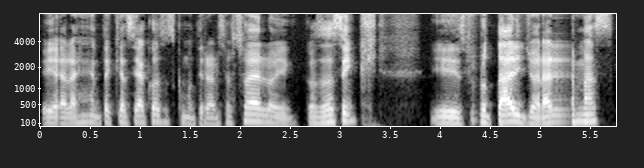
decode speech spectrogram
y veía a la gente que hacía cosas como tirarse al suelo y cosas así, y disfrutar y llorar más,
